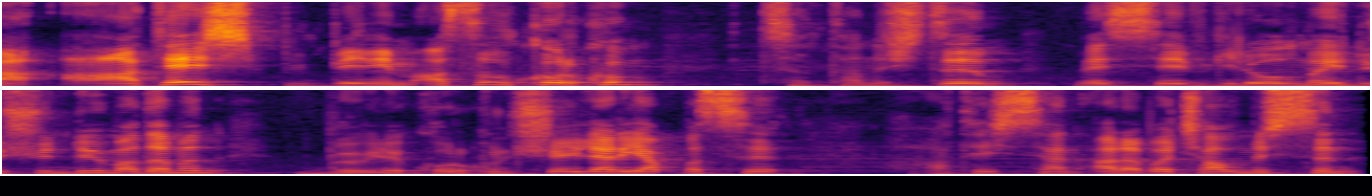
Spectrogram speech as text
A- ateş benim asıl korkum tanıştığım ve sevgili olmayı düşündüğüm adamın böyle korkunç şeyler yapması. Ateş sen araba çalmışsın.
